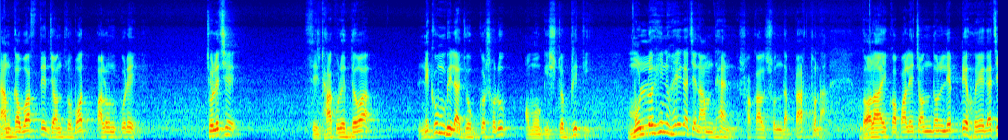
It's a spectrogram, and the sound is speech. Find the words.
নামকাওয়াস্তে যন্ত্রবৎ পালন করে চলেছে শ্রী ঠাকুরের দেওয়া নিকুম্ভিলা যজ্ঞস্বরূপ অমোঘ ইষ্টভৃতি মূল্যহীন হয়ে গেছে নাম ধ্যান সকাল সন্ধ্যা প্রার্থনা। গলায় কপালে চন্দন লেপটে হয়ে গেছে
